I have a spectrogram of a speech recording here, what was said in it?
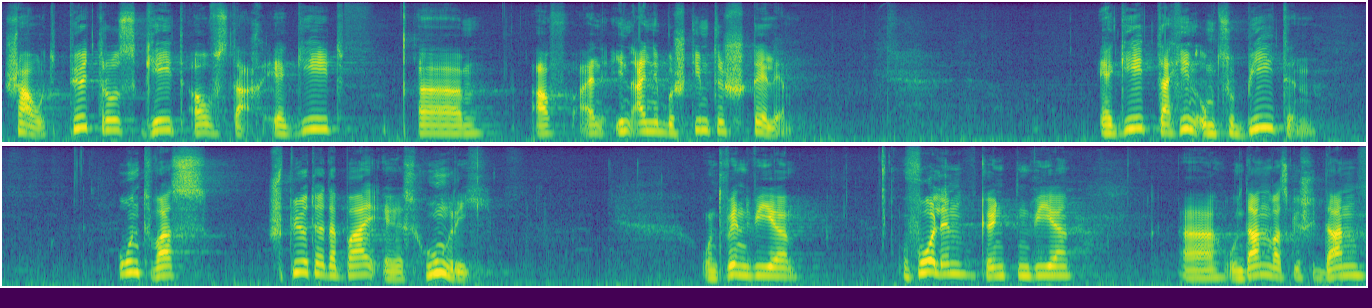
Schaut, Petrus geht aufs Dach, er geht auf ein, in eine bestimmte Stelle. Er geht dahin, um zu beten. Und was spürt er dabei? Er ist hungrig. Und wenn wir wollen, könnten wir, äh, und dann, was geschieht dann?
